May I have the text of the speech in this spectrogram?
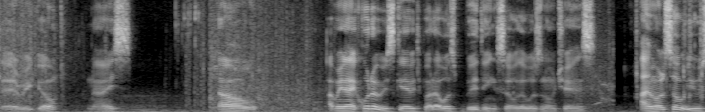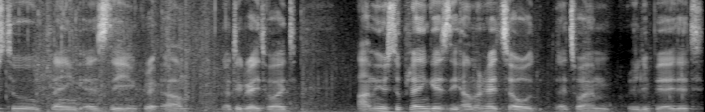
There we go. Nice. Oh, I mean, I could have escaped, but I was bleeding, so there was no chance. I'm also used to playing as the, um, not the Great White. I'm used to playing as the Hammerhead, so that's why I'm really it.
